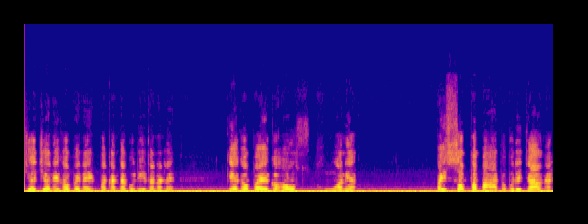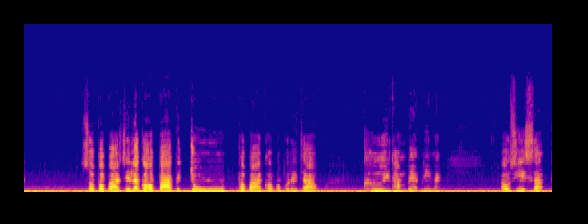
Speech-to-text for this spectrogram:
เชื้อเชิญให้เข้าไปในพระคันธกุฎีเท่านั้นแหละ แกเข้าไปก็เอาหัวเนี่ย ไปซบพระบาทพระพุทธเจ้านะซบพระบาทเสร็จแล้วก็เอาปากไปจูบพระบาทของพระพุทธเจ้า เคยทำแบบนี้ไหมเอาศีรษะไป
